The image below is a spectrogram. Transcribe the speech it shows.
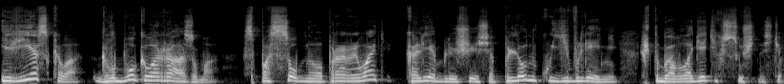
и резкого глубокого разума, способного прорывать колеблющуюся пленку явлений, чтобы овладеть их сущностью.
